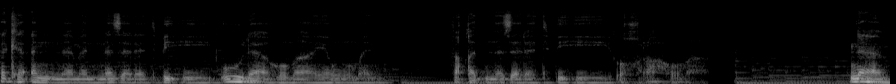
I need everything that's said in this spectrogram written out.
فكأن من نزلت به أولاهما يوما فقد نزلت به أخراهما. نعم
